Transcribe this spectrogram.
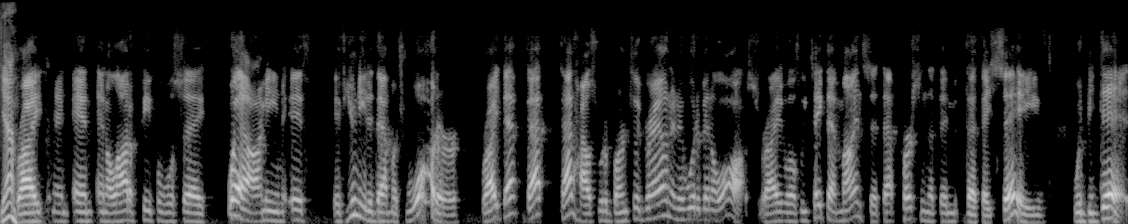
Yeah. Right. And, and, and a lot of people will say, well, I mean, if, if you needed that much water, right, that, that, that house would have burned to the ground and it would have been a loss. Right. Well, if we take that mindset, that person that they, that they saved would be dead.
